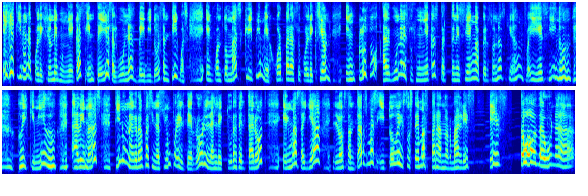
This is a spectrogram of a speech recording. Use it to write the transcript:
Ella tiene una colección de muñecas, entre ellas algunas baby dolls antiguas. En cuanto más creepy, mejor para su colección. Incluso algunas de sus muñecas pertenecían a personas que han fallecido. ¡Ay, qué miedo! Además, tiene una gran fascinación por el terror, las lecturas del tarot, el más allá, los fantasmas y todos estos temas paranormales. Es toda una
